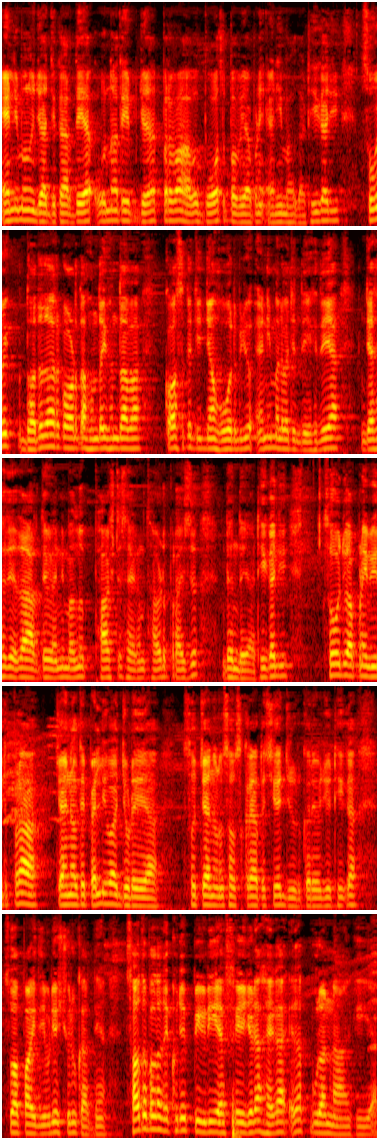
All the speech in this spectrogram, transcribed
ਐਨੀਮਲ ਨੂੰ ਜੱਜ ਕਰਦੇ ਆ, ਉਹਨਾਂ ਤੇ ਜਿਹੜਾ ਪ੍ਰਭਾਵ ਬਹੁਤ ਪਵੇ ਆਪਣੇ ਐਨੀਮਲ ਦਾ, ਠੀਕ ਆ ਜੀ? ਸੋ ਇਹ ਦੁੱਧ ਦਾ ਰਿਕਾਰਡ ਤਾਂ ਹੁੰਦਾ ਹੀ ਹੁੰਦਾ ਵਾ, ਕੁਛ ਕੁ ਚੀਜ਼ਾਂ ਹੋਰ ਵੀ ਜੋ ਐਨੀਮਲ ਵਿੱਚ ਦੇਖਦੇ ਆ, ਜਿਸ ਦੇ ਆਧਾਰ ਤੇ ਉਹ ਐਨੀਮਲ ਨੂੰ ਫਸਟ ਸੈਕੰਡ ਥਰਡ ਪ੍ਰਾਈਜ਼ ਦਿੰਦੇ ਆ, ਠੀਕ ਆ ਜੀ? ਸੋ ਜੋ ਆਪਣੇ ਵੀਰ ਭਰਾ ਚੈਨਲ ਤੇ ਪਹਿਲੀ ਵਾਰ ਜੁੜੇ ਆ, ਸੋ ਚੈਨਲ ਨੂੰ ਸਬਸਕ੍ਰਾਈਬ ਤੇ ਸ਼ੇਅਰ ਜ਼ਰੂਰ ਕਰਿਓ ਜੀ, ਠੀਕ ਆ? ਸੋ ਆਪਾਂ ਅੱਜ ਦੀ ਵੀਡੀਓ ਸ਼ੁਰੂ ਕਰਦੇ ਹਾਂ ਸਭ ਤੋਂ ਪਹਿਲਾਂ ਦੇਖੋ ਜੀ ਪੀਡੀਐਫਏ ਜਿਹੜਾ ਹੈਗਾ, ਇਹਦਾ ਪੂਰਾ ਨਾਮ ਕੀ ਆ?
